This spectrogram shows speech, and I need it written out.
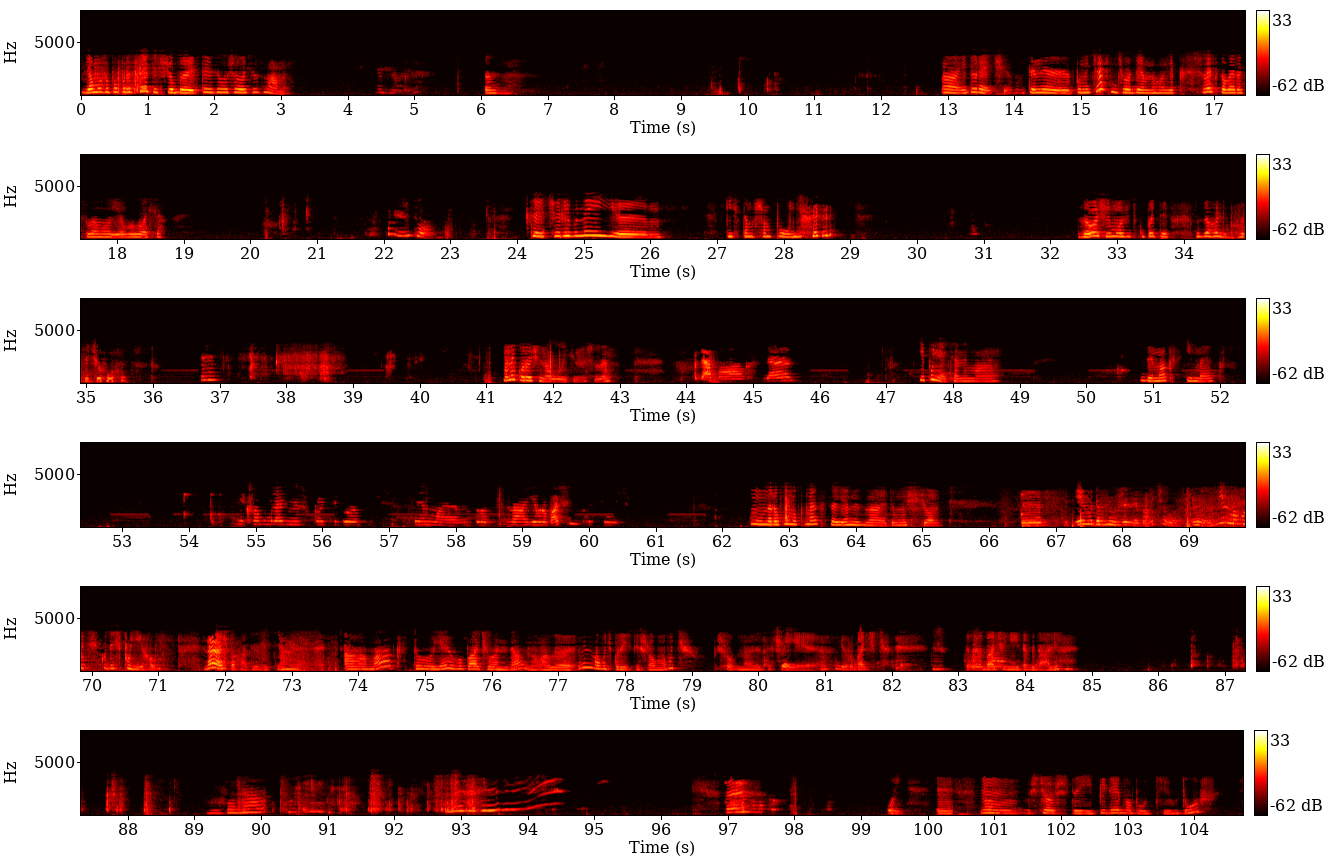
Я можу попросити, щоб ти залишилася з нами. Угу. Е, А, і до речі, ти не помічаєш нічого дивного, як швидко виросло моє волосся? Це чарівний е, якийсь там шампунь. Гроші можуть купити взагалі багато чого. Мене, коротше, на вулиці знайшли. А де Макс? Де? Я поняття не маю. Де Макс і Мекс. Якщо не помиляюсь, вони типу, тим е, на Євробаченні працюють. Ну, на рахунок Мекса я не знаю, тому що е, я його давно вже не бачила. Ну, він, мабуть, кудись поїхав. Знаєш багато життя. А Макс, то я його бачила недавно, але він, мабуть, кудись пішов. Мабуть, пішов на своє Євробачення, телебачення і так далі. Вона повернулася. Ой. Е, ну, що ж, ти піди, мабуть, в душ,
